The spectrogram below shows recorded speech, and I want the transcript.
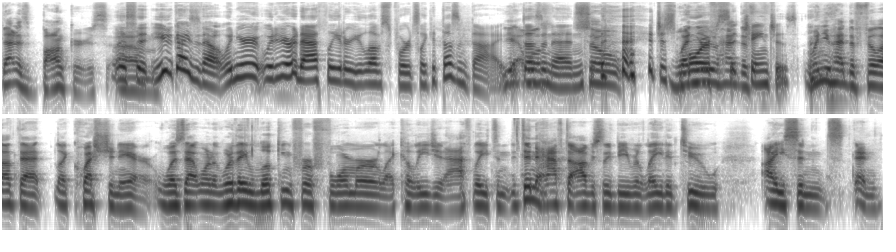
that is bonkers. Listen, Um, you guys know when you're when you're an athlete or you love sports, like it doesn't die. Yeah, it doesn't end. so it just morphs. It to- changes. when you had to fill out that like questionnaire, was that one? Of, were they looking for former like collegiate athletes, and it didn't have to obviously be related to ice and and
